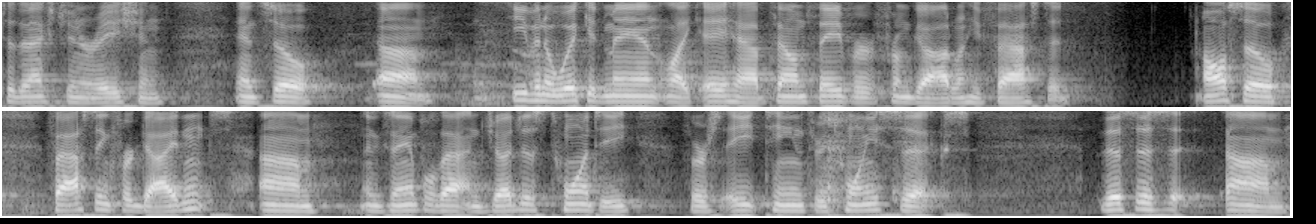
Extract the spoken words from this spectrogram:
to the next generation. And so, um, even a wicked man like Ahab found favor from God when he fasted. Also, fasting for guidance. Um, an example of that in Judges 20, verse 18 through 26. This is. Um,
